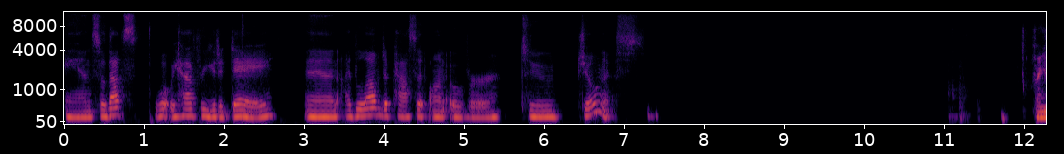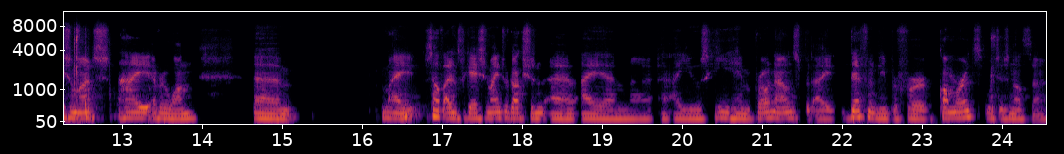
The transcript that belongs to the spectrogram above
And so that's what we have for you today. And I'd love to pass it on over to Jonas. Thank you so much. Hi, everyone. Um, my self-identification, my introduction, uh, I am uh, I use he, him pronouns, but I definitely prefer comrades, which is not uh,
